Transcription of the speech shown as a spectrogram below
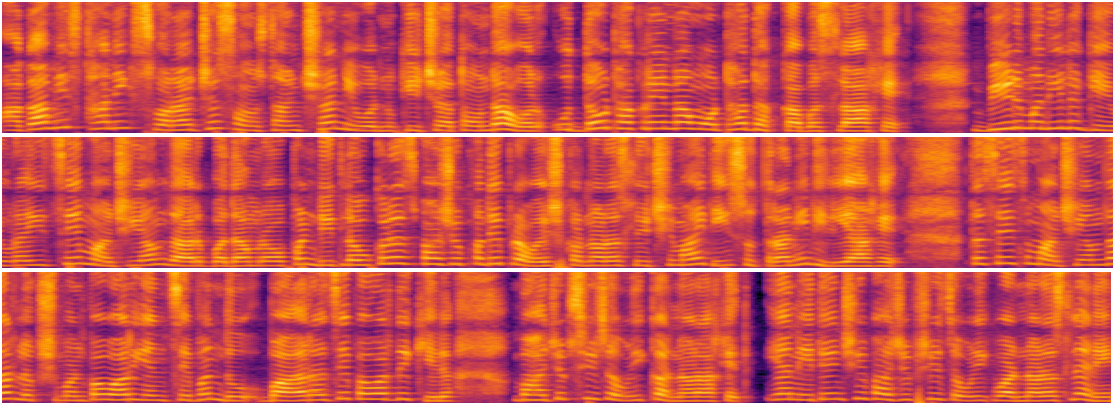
आगामी स्थानिक स्वराज्य संस्थांच्या निवडणुकीच्या तोंडावर उद्धव ठाकरेंना मोठा धक्का बसला आहे. बीडमधील गेवराईचे माजी आमदार बदामराव पंडित लवकरच भाजपमध्ये प्रवेश करणार असल्याची माहिती सूत्रांनी दिली आहे. तसेच माजी आमदार लक्ष्मण पवार यांचे बंधू बाळराजे पवार देखील भाजपशी जवळीक करणार आहेत. या नेत्यांची भाजपशी जवळीक वाढणार असल्याने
